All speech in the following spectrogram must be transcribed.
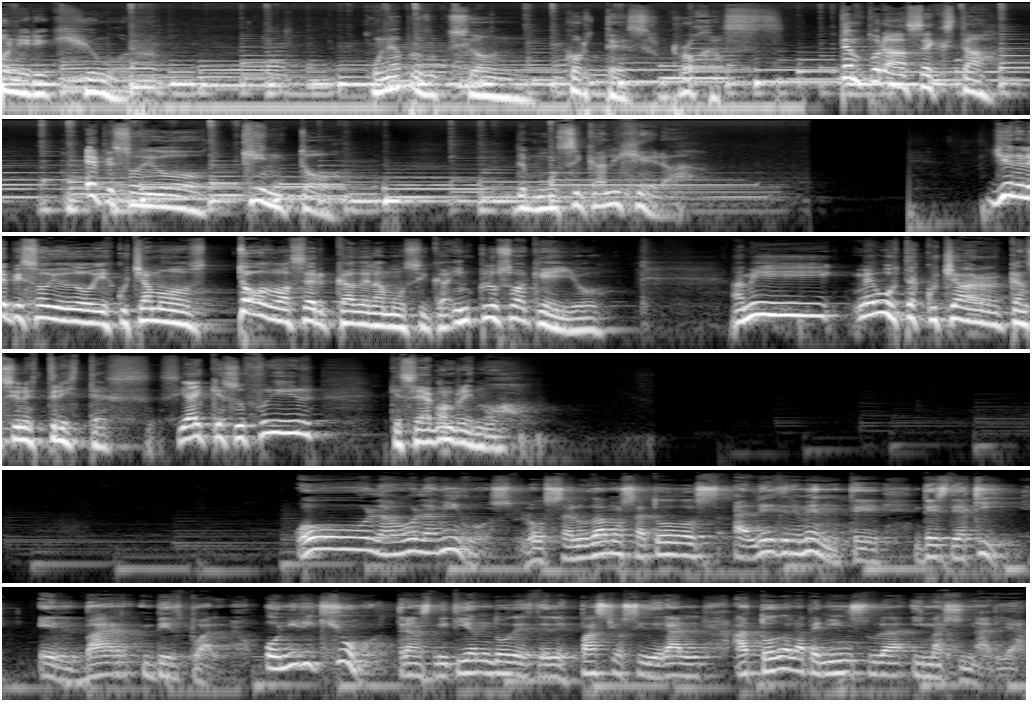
Oniric Humor. Una producción Cortés Rojas. Temporada sexta. Episodio quinto. De música ligera. Y en el episodio de hoy escuchamos todo acerca de la música, incluso aquello. A mí me gusta escuchar canciones tristes. Si hay que sufrir, que sea con ritmo. Hola, hola amigos, los saludamos a todos alegremente desde aquí, el bar virtual. Oniric Humor, transmitiendo desde el espacio sideral a toda la península imaginaria.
